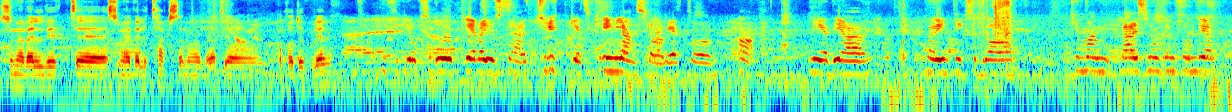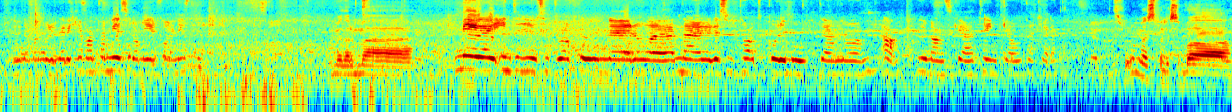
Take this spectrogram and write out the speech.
som, jag är väldigt, eh, som jag är väldigt tacksam över att jag har fått uppleva. Du fick ju också då uppleva just det här trycket kring landslaget och ja, media när det inte gick så bra. Kan man lära sig någonting från det? Eller kan man ta med sig de erfarenheterna? Jag menar med med intervjusituationer och eh, när resultat går emot en och ja, hur man ska tänka och tackla det. Jag tror mest för liksom bara...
